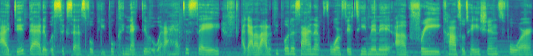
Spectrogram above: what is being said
I did that. It was successful. People connected with what I had to say. I got a lot of people to sign up for 15 minute uh, free consultations for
